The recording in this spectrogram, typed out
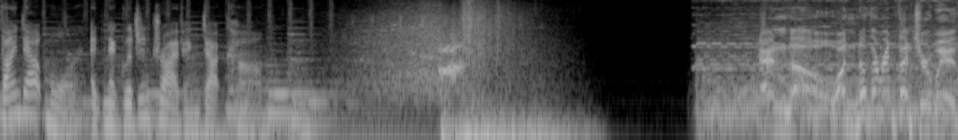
Find out more at negligentdriving.com. And now, another adventure with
